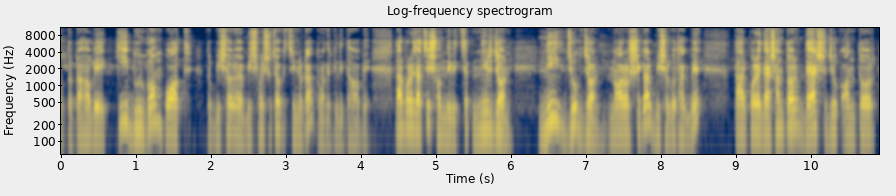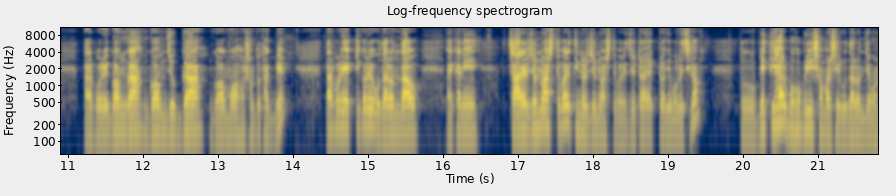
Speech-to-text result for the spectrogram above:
উত্তরটা হবে কি দুর্গম পথ? তো বিস্ময়সূচক চিহ্নটা তোমাদেরকে দিতে হবে। তারপরে যাচ্ছি সন্ধি বিচ্ছেদ নির্জন, নি যুগ জন নরস্বীকার বিসর্গ থাকবে। তারপরে দেশান্তর, দেশ যুগ অন্তর, তারপরে গঙ্গা, গম যুগা গম অ হসন্ত থাকবে। তারপরে একটি করে উদাহরণ দাও। এখানে চারের জন্য আসতে পারে, তিনের জন্য আসতে পারে, যেটা একটু আগে বলেছিলাম। তো বেতিহার, বহুব্রী সমাসের উদাহরণ যেমন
